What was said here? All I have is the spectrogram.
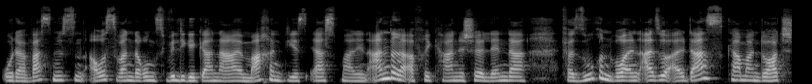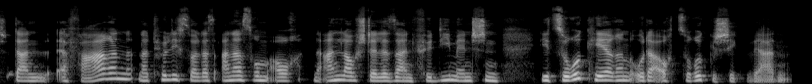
Oder was müssen auswanderungswillige Ghanaer machen, die es erstmal in andere afrikanische Länder versuchen wollen? Also all das kann man dort dann erfahren. Natürlich soll das andersrum auch eine Anlaufstelle sein für die Menschen, die zurückkehren oder auch zurückgeschickt werden.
